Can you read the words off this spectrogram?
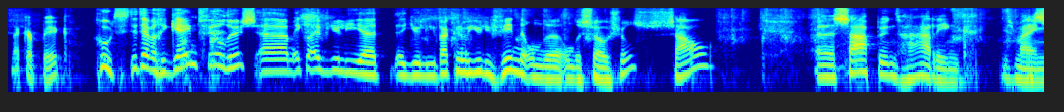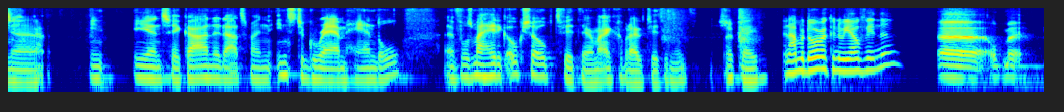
Lekker pik. Goed, dit hebben we gegamed. Veel dus. Ehm, ik wil even jullie, eh, eh, jullie... Waar kunnen we jullie vinden onder, onder socials? Zaal? Eh Sa.Haring is mijn eh, in, INCK inderdaad, is mijn Instagram handle. En volgens mij heet ik ook zo op Twitter, maar ik gebruik Twitter niet. Dus- Oké. En Amador, waar kunnen we jou vinden? Eh, op mijn,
